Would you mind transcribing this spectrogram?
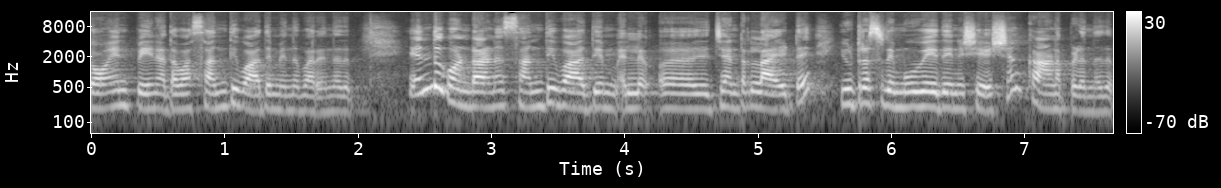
ജോയിന്റ് പെയിൻ അഥവാ സന്ധിവാദം എന്ന് പറയുന്നത്. എന്തുകൊണ്ടാണ് സന്ധിവാദ്യം ജനറലായിട്ട് യൂട്രസ് റിമൂവ് ചെയ്തതിന് ശേഷം കാണപ്പെടുന്നത്?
